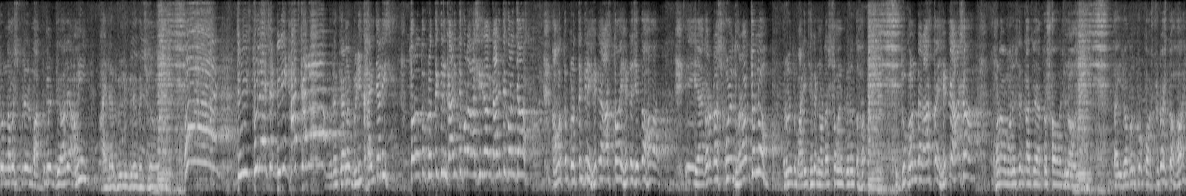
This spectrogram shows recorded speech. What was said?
তোর নামে স্কুলের বাথরুমের দেওয়ালে আমি আই লাভ ইউ লিখে রেখেছিলাম। তুই স্কুলে এসে বিড়ি খাস কেন? ওরা কেন বিড়ি খাই জানিস? প্রত্যেকদিন গাড়িতে করে আসিস আর গাড়িতে করে যাস। আমার তো প্রত্যেকদিন হেঁটে আসতে হয় হেঁটে যেতে হয়। এই এগারোটা স্কুল ধরার জন্য রোজ বাড়ি থেকে নটার সময় বেরোতে হয়। দু ঘণ্টা রাস্তায় হেঁটে আসা ঘোড়া মানুষের কাছে এত সহজ নয়। তাই যখন খুব কষ্ট টষ্ট হয়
